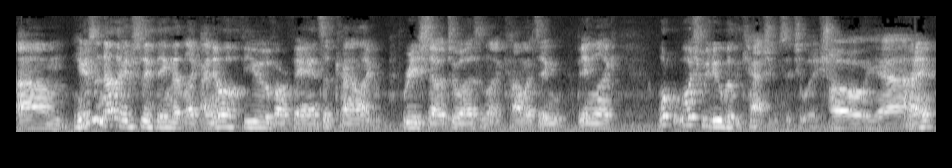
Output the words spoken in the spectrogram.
Um, here's another interesting thing that like I know a few of our fans have kind of like reached out to us and like commenting, being like, "What, what should we do with the catching situation?" oh yeah, Right?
